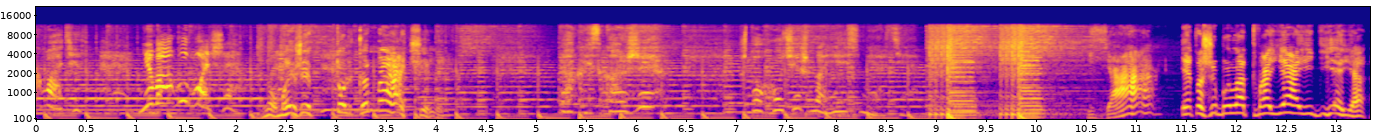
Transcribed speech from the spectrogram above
больше! Но мы же только начали. Так и скажи, что хочешь моей смерти. Я? Это же была твоя идея.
